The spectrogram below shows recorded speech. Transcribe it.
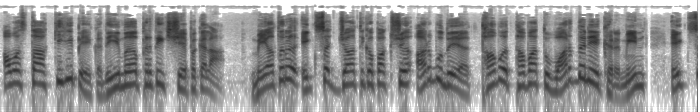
අවස්ථා කිහිපයකදීම ප්‍රතික්ෂේප කළා. මේ අතර එක්සත් ජාතික පක්ෂ අර්බුදය තව තවත් වර්ධනය කරමින් එක්සත්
